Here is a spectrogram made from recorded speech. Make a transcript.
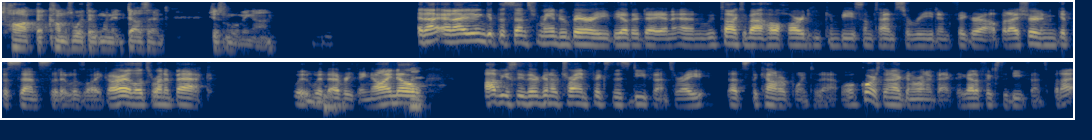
talk that comes with it when it doesn't, just moving on. And I and I didn't get the sense from Andrew Berry the other day, and, and we've talked about how hard he can be sometimes to read and figure out, but I sure didn't get the sense that it was like, all right, let's run it back with, with mm-hmm. everything. Now I know obviously they're gonna try and fix this defense, right? That's the counterpoint to that. Well, of course they're not gonna run it back. They gotta fix the defense. But I,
